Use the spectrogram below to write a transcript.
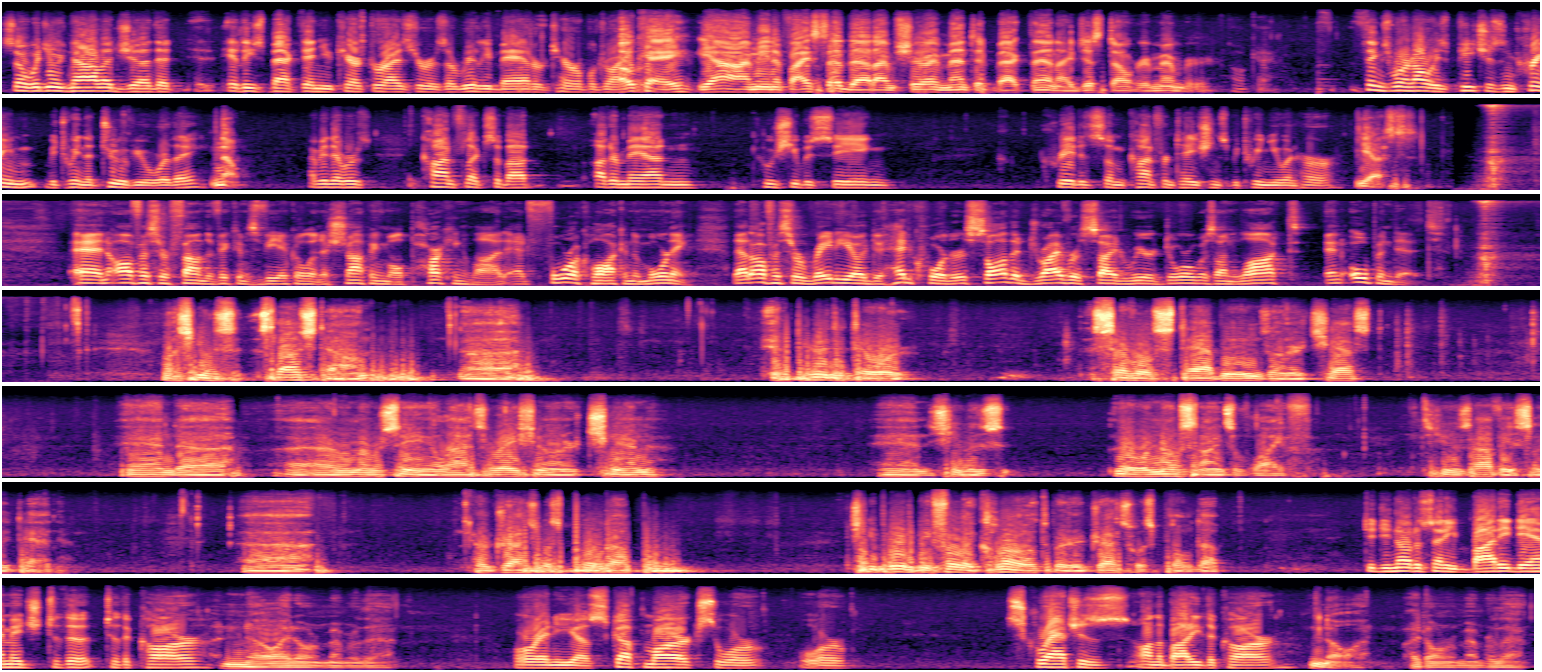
So would you acknowledge uh, that at least back then you characterized her as a really bad or terrible driver? Okay, yeah, I mean, if I said that, I'm sure I meant it back then. I just don't remember. Okay. Things weren't always peaches and cream between the two of you, were they? No. I mean, there was conflicts about other men, who she was seeing, created some confrontations between you and her. Yes. An officer found the victim's vehicle in a shopping mall parking lot at 4 o'clock in the morning. That officer radioed to headquarters, saw the driver's side rear door was unlocked, and opened it. Well, she was slouched down. Uh, it appeared that there were several stab wounds on her chest. And uh, I remember seeing a laceration on her chin and she was, there were no signs of life. She was obviously dead. Uh, her dress was pulled up. She appeared to be fully clothed, but her dress was pulled up. Did you notice any body damage to the to the car? No, I don't remember that. Or any uh, scuff marks or or scratches on the body of the car? No, I don't remember that.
